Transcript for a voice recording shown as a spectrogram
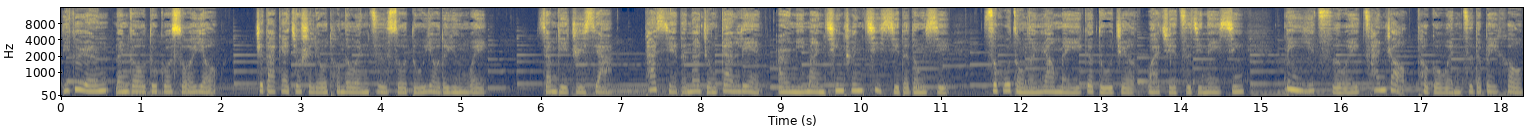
一个人能够度过所有，这大概就是刘同的文字所独有的韵味。相比之下，他写的那种干练而弥漫青春气息的东西。似乎总能让每一个读者挖掘自己内心，并以此为参照，透过文字的背后，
